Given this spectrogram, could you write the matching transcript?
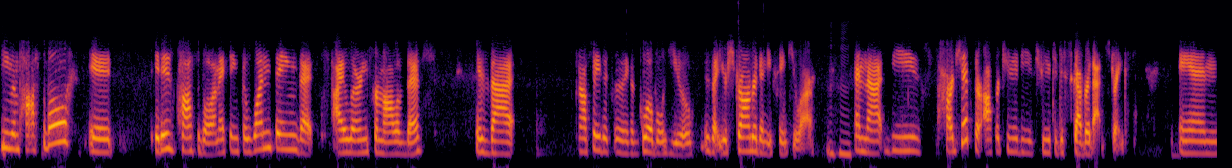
seem impossible, it it is possible. And I think the one thing that I learned from all of this is that, and I'll say this like a global you, is that you're stronger than you think you are. Mm-hmm. and that these hardships are opportunities for you to discover that strength. And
